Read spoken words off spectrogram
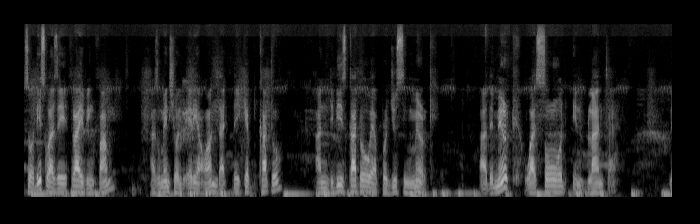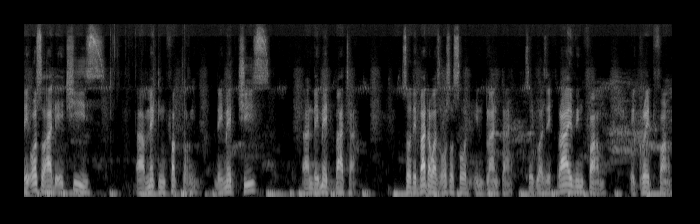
So this was a thriving farm, as we mentioned earlier on, that they kept cattle, and these cattle were producing milk. Uh, the milk was sold in Blantyre. They also had a cheese uh, making factory. They made cheese and they made butter. So the butter was also sold in Blantyre. So it was a thriving farm, a great farm.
